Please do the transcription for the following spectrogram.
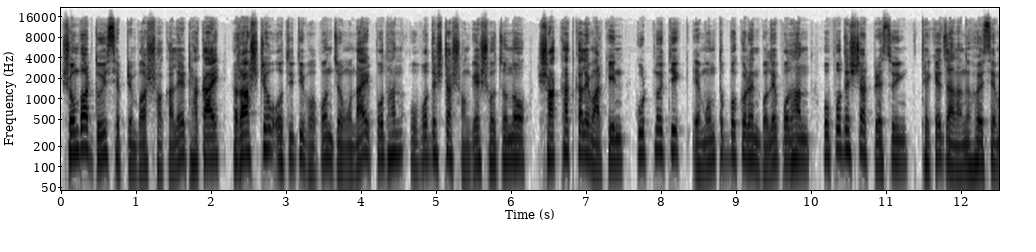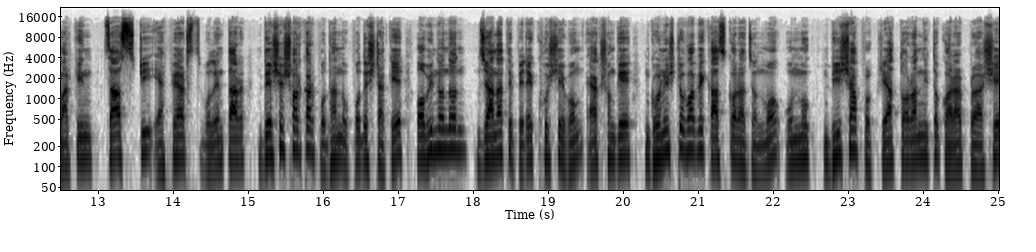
সোমবার দুই সেপ্টেম্বর সকালে ঢাকায় রাষ্ট্রীয় অতিথি ভবন যমুনায় প্রধান উপদেষ্টার সঙ্গে সৌজন্য সাক্ষাৎকালে মার্কিন কূটনৈতিক এ মন্তব্য করেন বলে প্রধান উপদেষ্টার প্রেসুইং থেকে জানানো হয়েছে। মার্কিন চার্জটি অ্যাফেয়ার্স বলেন, তার দেশের সরকার প্রধান উপদেষ্টাকে অভিনন্দন জানাতে পেরে খুশি এবং একসঙ্গে ঘনিষ্ঠভাবে কাজ করার জন্য উন্মুখ ভিসা প্রক্রিয়া ত্বরান্বিত করার প্রয়াসে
